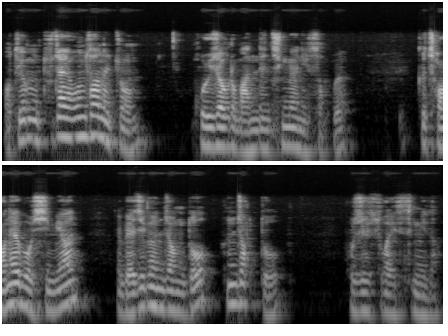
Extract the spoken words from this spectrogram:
어떻게 보면 투자의 혼선을 좀 고의적으로 만든 측면이 있었고요. 그 전에 보시면 매집 변정도 흔적도 보실 수가 있습니다.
